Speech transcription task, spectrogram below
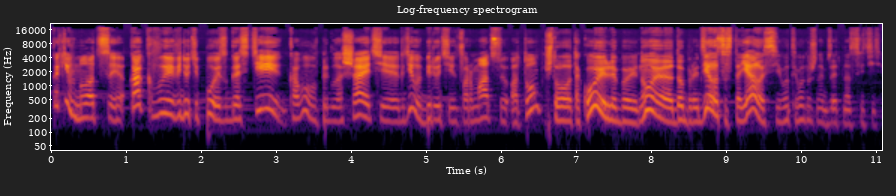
Какие вы молодцы! Как вы ведете поиск гостей? Кого вы приглашаете? Где вы берете информацию о том, что такое либо иное доброе дело состоялось, и вот его нужно обязательно осветить?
